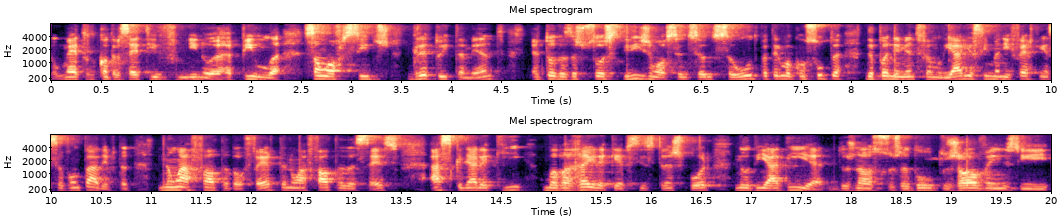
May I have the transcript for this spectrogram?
o método contraceptivo feminino, a pílula, são oferecidos gratuitamente a todas as pessoas que se dirijam ao centro de saúde para ter uma consulta de planeamento familiar e assim manifestem essa vontade. E, portanto, não há falta de oferta, não há falta de acesso, há se calhar aqui uma barreira que é preciso transpor no dia a dia dos nossos adultos, jovens, jovens e,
